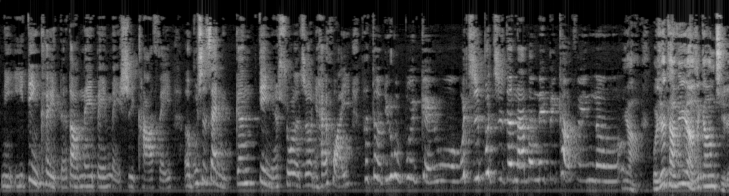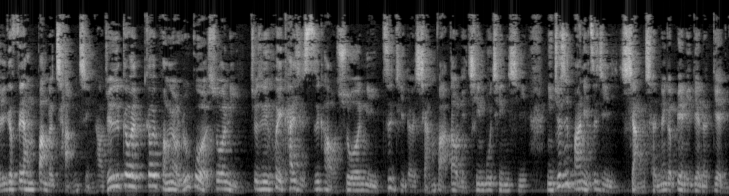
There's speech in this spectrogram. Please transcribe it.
你一定可以得到那杯美式咖啡，而不是在你跟店员说了之后，你还怀疑他到底会不会给我，我值不值得拿到那杯咖啡呢？呀我觉得塔菲老师刚刚举了一个非常棒的场景哈，就是各位各位朋友，如果说你就是会开始思考说你自己的想法到底清不清晰，你就是把你自己想成那个便利店的店员，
